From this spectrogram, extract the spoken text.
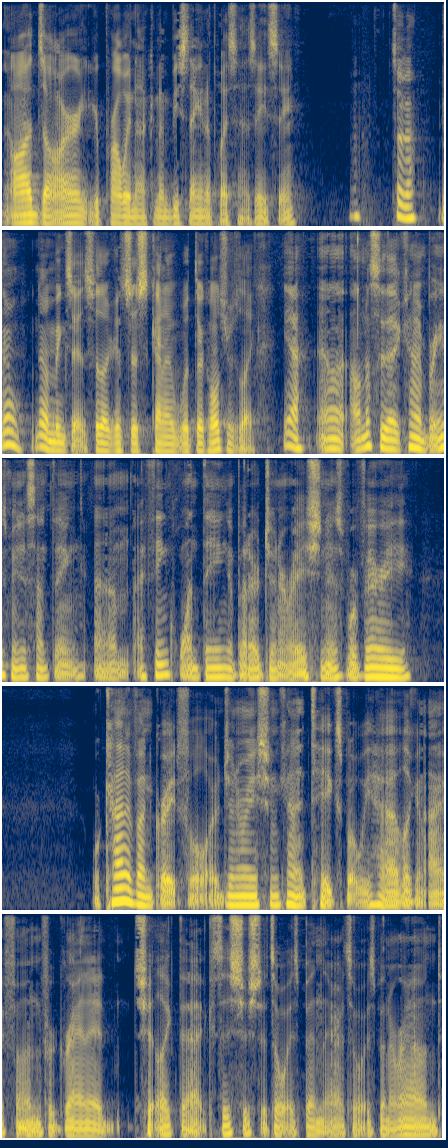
No, Odds are you're probably not going to be staying in a place that has AC. It's okay. No, no, it makes sense. So like it's just kind of what their culture is like. Yeah, uh, honestly, that kind of brings me to something. Um, I think one thing about our generation is we're very, we're kind of ungrateful. Our generation kind of takes what we have, like an iPhone, for granted, shit like that, because it's just it's always been there, it's always been around.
